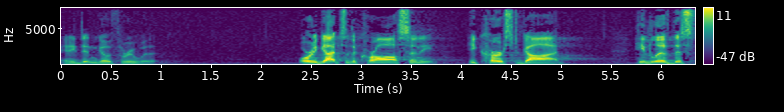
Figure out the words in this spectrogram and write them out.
and he didn't go through with it? Or he got to the cross and he, he cursed God. He lived this,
